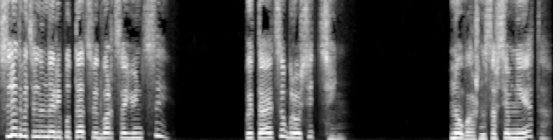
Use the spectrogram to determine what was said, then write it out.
Следовательно, на репутацию дворца Юньцы пытается бросить тень. Но важно совсем не это.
